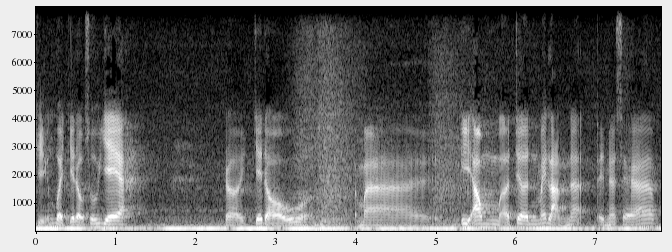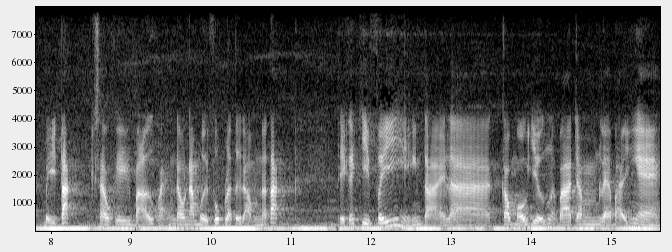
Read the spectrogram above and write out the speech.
chuyển về chế độ số da rồi chế độ mà ion ở trên máy lạnh á, thì nó sẽ bị tắt sau khi mở khoảng đâu 50 phút là tự động nó tắt thì cái chi phí hiện tại là công bảo dưỡng là 307 ngàn.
